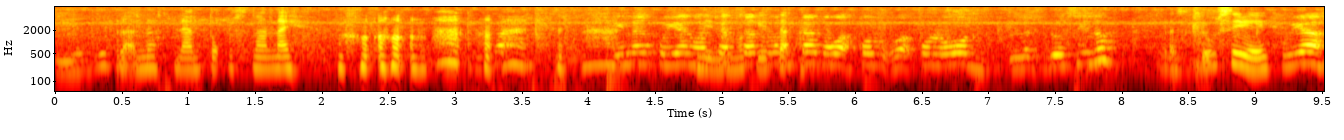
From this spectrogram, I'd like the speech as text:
Wala na, nantukos nanay. Ilan kuya, Hindi na makita. kawa ko, wa ko lood. Alas 12 no? Alas 12 eh. Kuya.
